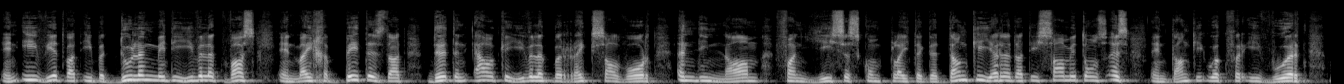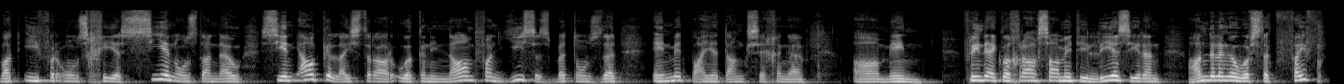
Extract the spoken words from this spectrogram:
en U weet wat U bedoeling met die huwelik was en my gebed is dat dat dit in elke huwelik bereik sal word in die naam van Jesus kom pleit ek dit. Dankie Here dat U saam met ons is en dankie ook vir U woord wat U vir ons gee. Seën ons dan nou, seën elke luisteraar ook in die naam van Jesus bid ons dit en met baie danksegginge. Amen. Vriende, ek wil graag saam met u lees hier in Handelinge hoofstuk 5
